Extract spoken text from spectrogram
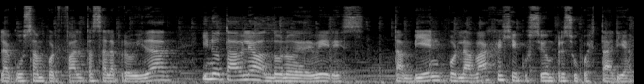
La acusan por faltas a la probidad y notable abandono de deberes, también por la baja ejecución presupuestaria.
